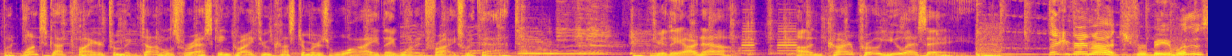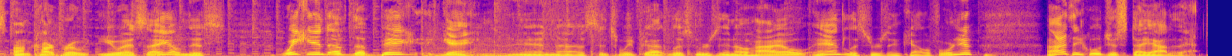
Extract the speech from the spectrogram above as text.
but once got fired from McDonald's for asking drive through customers why they wanted fries with that. Here they are now on CarPro USA. Thank you very much for being with us on CarPro USA on this weekend of the big game. And uh, since we've got listeners in Ohio and listeners in California, I think we'll just stay out of that.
